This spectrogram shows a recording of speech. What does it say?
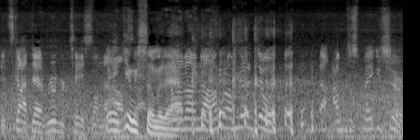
It's got that river taste on the Man, give me some of that. No, no, no. I'm, I'm going to do it. I'm just making sure.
